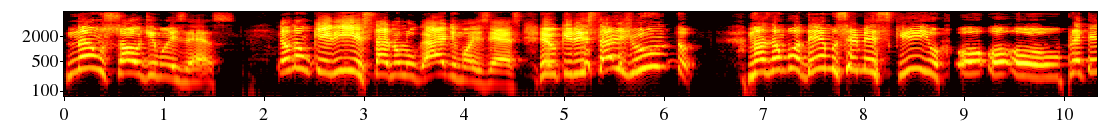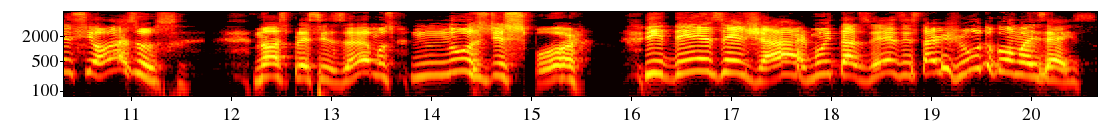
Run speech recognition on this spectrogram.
não só o de Moisés. Eu não queria estar no lugar de Moisés, eu queria estar junto. Nós não podemos ser mesquinhos ou, ou, ou pretensiosos. Nós precisamos nos dispor e desejar, muitas vezes, estar junto com Moisés.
